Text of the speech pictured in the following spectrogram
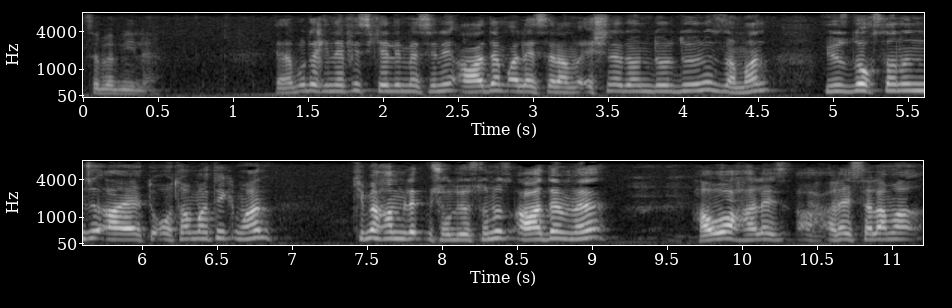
sebebiyle. Yani buradaki nefis kelimesini Adem Aleyhisselam ve eşine döndürdüğünüz zaman 190. ayeti otomatikman kime hamletmiş oluyorsunuz? Adem ve Havva Aleyhisselam'a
